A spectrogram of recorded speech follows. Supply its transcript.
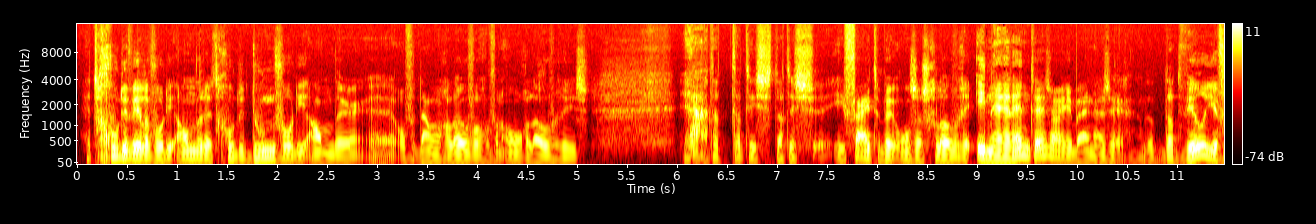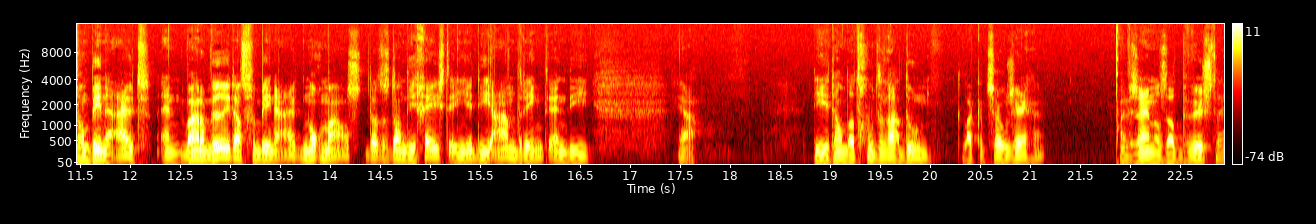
Het goede willen voor die ander, het goede doen voor die ander. Eh, of het nou een gelovig of een ongelovig is. Ja, dat, dat, is, dat is in feite bij ons als gelovigen inherent, hè, zou je bijna zeggen. Dat, dat wil je van binnenuit. En waarom wil je dat van binnenuit? Nogmaals, dat is dan die geest in je die aandringt en die, ja, die je dan dat goede laat doen. Laat ik het zo zeggen. En we zijn ons dat bewust, hè.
